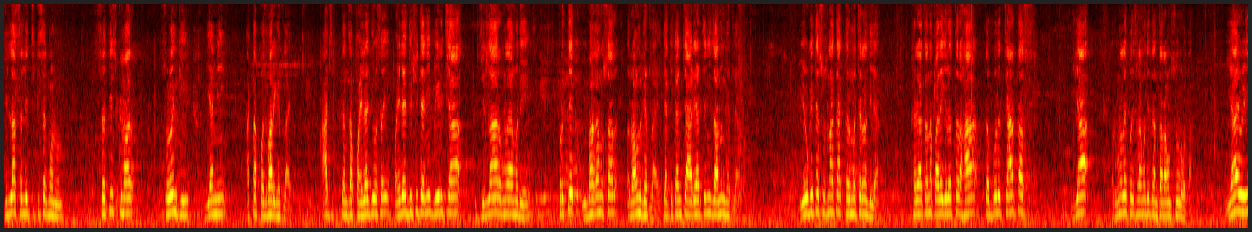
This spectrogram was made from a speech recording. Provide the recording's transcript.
जिल्हा शल्य चिकित्सक म्हणून सतीश कुमार सोळंकी यांनी आता पदभार घेतला आहे आज त्यांचा पहिला दिवस आहे. पहिल्या दिवशी त्यांनी बीडच्या जिल्हा रुग्णालयामध्ये प्रत्येक विभागानुसार राऊंड घेतला आहे त्या ठिकाणच्या अडीअडचणी जाणून घेतल्या. योग्य त्या सूचना त्या कर्मचाऱ्यांना दिल्या खऱ्या अर्थानं पाहिलं गेलं तर हा तब्बल चार तास या रुग्णालय परिसरामध्ये त्यांचा राऊंड सुरू होता. यावेळी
